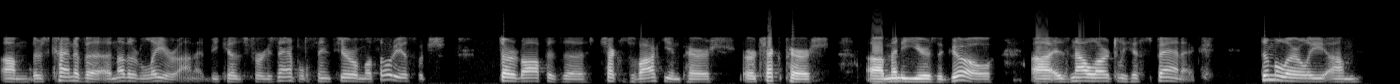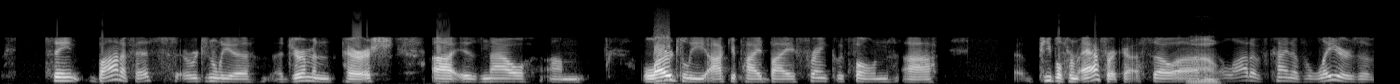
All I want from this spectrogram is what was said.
um, there's kind of a, another layer on it because, for example, St. Cyril Methodius, which started off as a Czechoslovakian parish or Czech parish uh, many years ago, uh, is now largely Hispanic. Similarly, um, St. Boniface, originally a, a German parish, uh, is now um, largely occupied by Francophone uh, people from Africa. So uh, wow. a lot of kind of layers of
